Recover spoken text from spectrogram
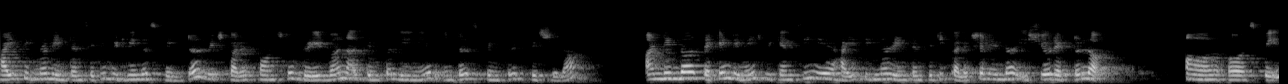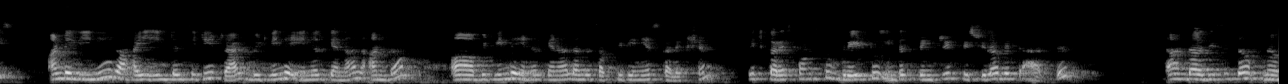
high signal intensity between the sphincter which corresponds to grade 1 a simple linear intersphincteric fistula. And in the second image we can see a high signal intensity collection in the ischiorectal space and a linear high intensity tract between the anal canal and the uh, between the anal canal and the subcutaneous collection which corresponds to grade 2 intersphincteric fistula with abscess. And uh, this is the uh,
